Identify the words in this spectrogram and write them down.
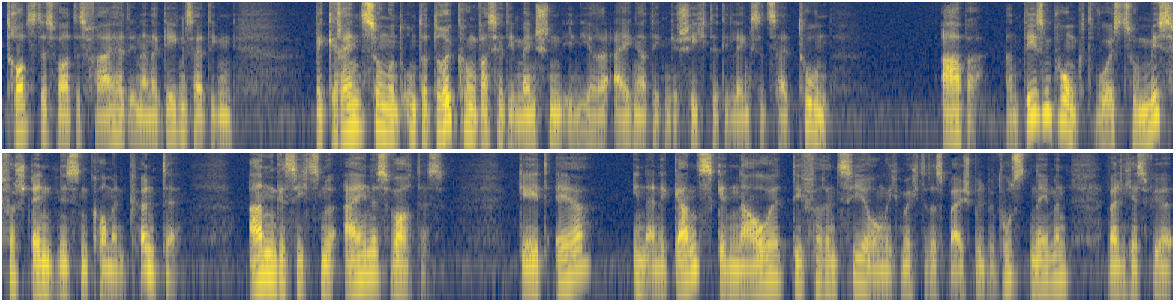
trotz des Wortes Freiheit in einer gegenseitigen Begrenzung und Unterdrückung, was ja die Menschen in ihrer eigenartigen Geschichte die längste Zeit tun. Aber an diesem Punkt, wo es zu Missverständnissen kommen könnte, angesichts nur eines Wortes, geht er in eine ganz genaue Differenzierung. Ich möchte das Beispiel bewusst nehmen, weil ich es für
